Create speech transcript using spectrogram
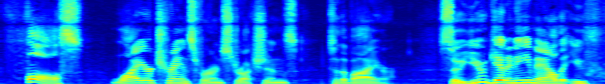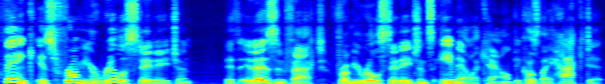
false wire transfer instructions to the buyer. So you get an email that you think is from your real estate agent. It, it is, in fact, from your real estate agent's email account because they hacked it.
